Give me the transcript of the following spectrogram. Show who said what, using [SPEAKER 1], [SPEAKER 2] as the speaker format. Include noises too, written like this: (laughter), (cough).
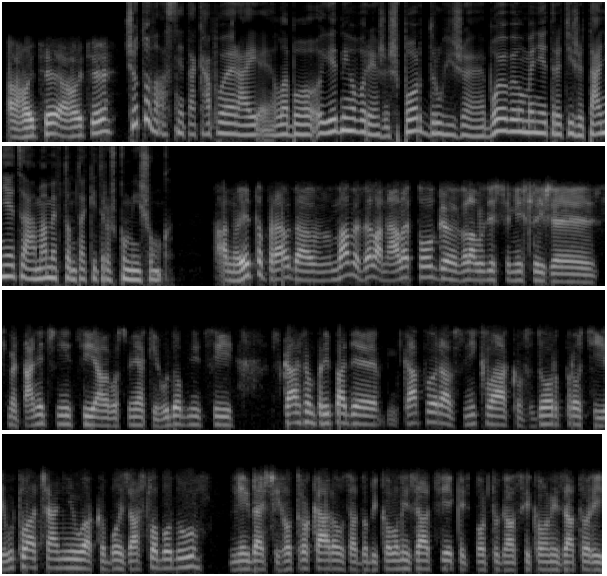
[SPEAKER 1] Ahojte, ahojte.
[SPEAKER 2] Čo to vlastne tá capoeira je? Lebo jedni hovoria, že šport, druhý, že bojové umenie, tretí, že tanec a máme v tom taký trošku myšunk.
[SPEAKER 1] Áno, je to pravda. Máme veľa nálepok, veľa ľudí si myslí, že sme tanečníci alebo sme nejakí hudobníci. V každom prípade capoeira vznikla ako vzdor proti utlačaniu, ako boj za slobodu niekdajších otrokárov za doby kolonizácie, keď portugalskí kolonizátori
